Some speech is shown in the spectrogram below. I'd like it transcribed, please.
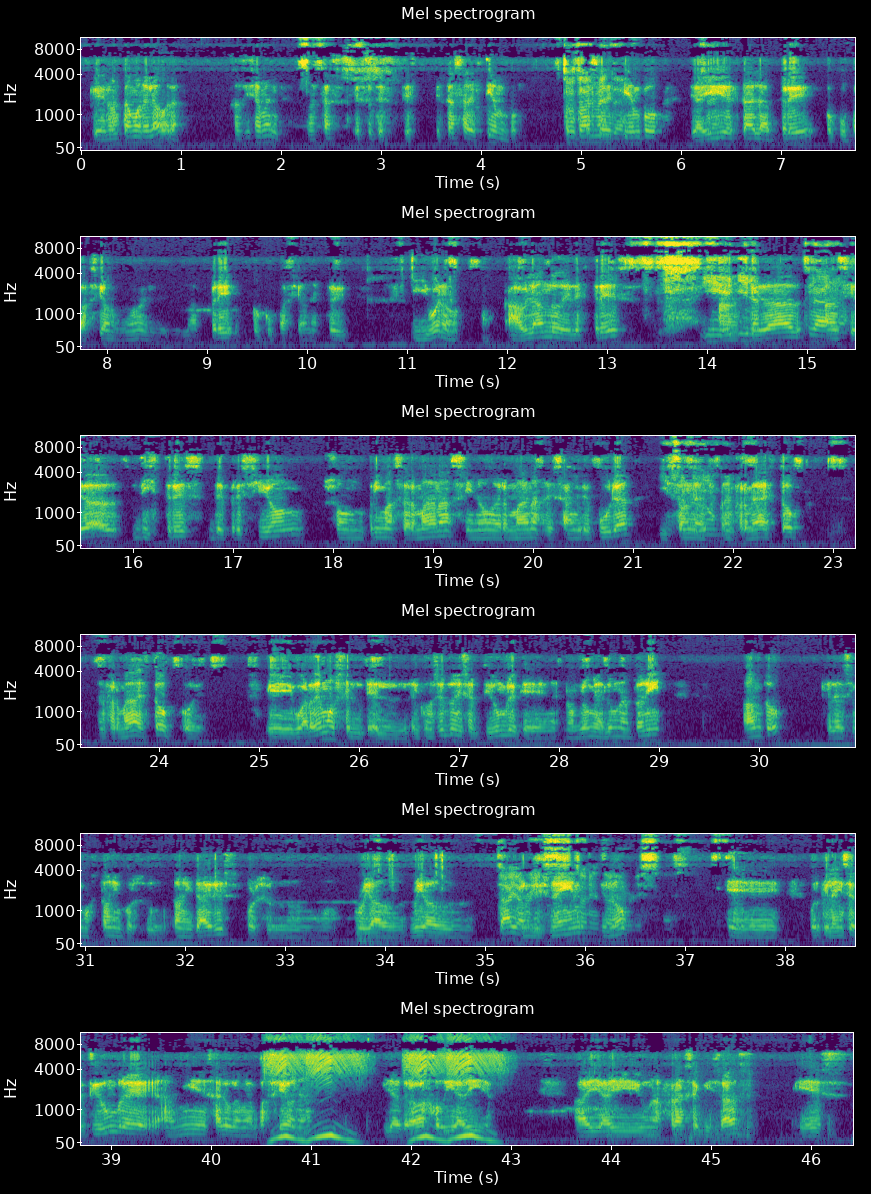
que no estamos en el ahora, sencillamente. No estás, eso te, estás a destiempo. Totalmente. Estás a destiempo y ahí está la preocupación, ¿no? La preocupación. Estoy... Y bueno, hablando del estrés, y, ansiedad, ansiedad, distrés, depresión, son primas hermanas, sino hermanas de sangre pura y son las enfermedades top, enfermedades top hoy. Eh, guardemos el, el, concepto de incertidumbre que nombró mi alumna Tony Anto, que le decimos Tony por su Tony Tyrus, por su real, real English name, ¿no? Eh, porque la incertidumbre a mí es algo que me apasiona y la trabajo día a día. Hay, hay una frase quizás que es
